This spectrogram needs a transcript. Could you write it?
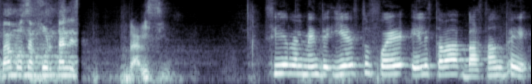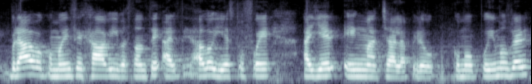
vamos a fortalecer. Bravísimo. Sí, realmente. Y esto fue, él estaba bastante bravo, como dice Javi, bastante alterado y esto fue ayer en Machala, pero como pudimos ver,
